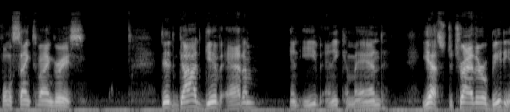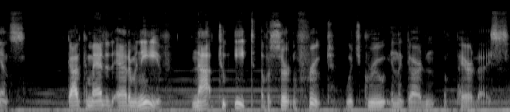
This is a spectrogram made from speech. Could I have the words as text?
full of sanctifying grace. Did God give Adam and Eve any command? Yes, to try their obedience. God commanded Adam and Eve not to eat of a certain fruit which grew in the Garden of Paradise.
